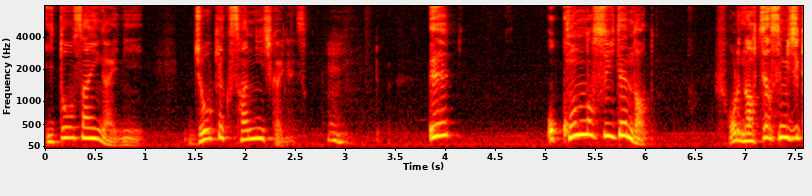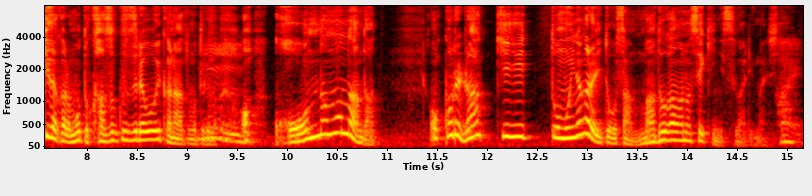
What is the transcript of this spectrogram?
伊藤さん以外に乗客3人しかいないんですよ。うん。え？おこんな空いてんだ。俺夏休み時期だからもっと家族連れ多いかなと思ったけど、うんあこんなもんなんだ。あこれラッキーと思いながら伊藤さん窓側の席に座りました、はい。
